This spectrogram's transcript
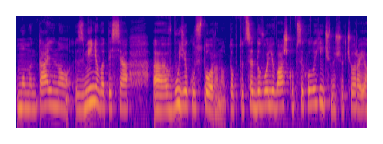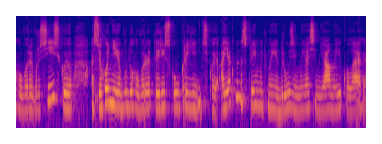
моментально змінюватися е, в будь-яку сторону. Тобто це доволі важко психологічно, що вчора я говорив російською, а сьогодні я буду говорити різко українською. А як мене сприймуть мої друзі, моя сім'я, мої колеги?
